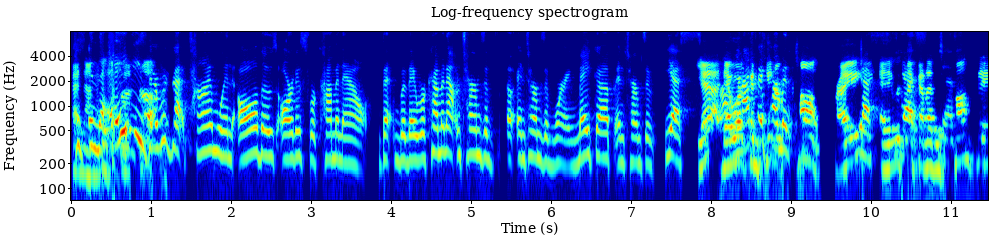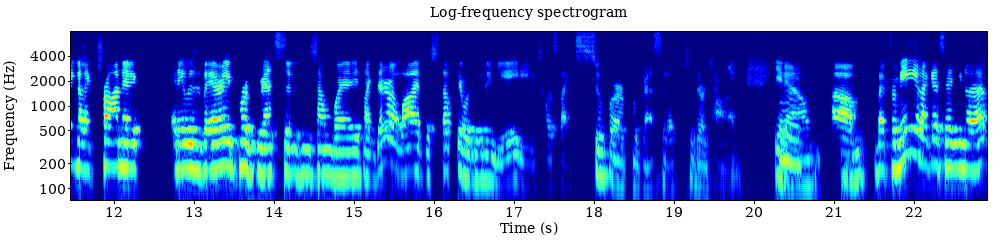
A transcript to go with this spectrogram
Because in the 80s, there was that time when all those artists were coming out that but they were coming out in terms of uh, in terms of wearing makeup, in terms of yes. Yeah, they were considered coming, punk, right? Yes. And it was yes, like kind of this yes. punk thing, electronic, and it was very progressive in some ways. Like they're alive, the stuff they were doing in the 80s was like super progressive to their time, you mm. know. Um, but for me, like I said, you know, that,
